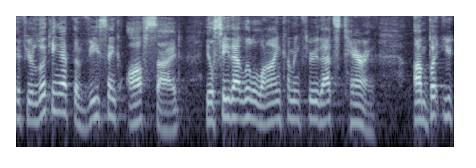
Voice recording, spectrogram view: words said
If you're looking at the VSync off side, you'll see that little line coming through, that's tearing. Um, but you,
